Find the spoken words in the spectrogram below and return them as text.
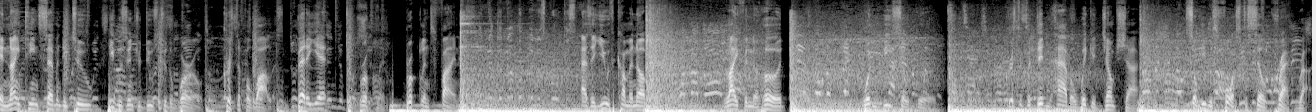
In 1972, he was introduced to the world, Christopher Wallace. Better yet, to Brooklyn, Brooklyn's finest. As a youth coming up, life in the hood wouldn't be so good. Christopher didn't have a wicked jump shot, so he was forced to sell crack rock.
